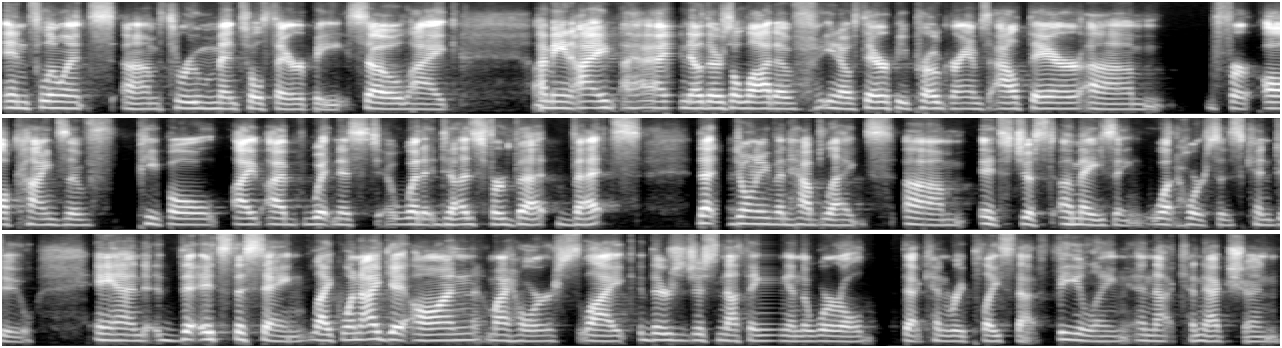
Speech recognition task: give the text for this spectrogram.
influence um, through mental therapy. So like i mean i i know there's a lot of you know therapy programs out there um, for all kinds of people. I, i've witnessed what it does for vet vets that don't even have legs. Um, it's just amazing what horses can do. And the, it's the same. Like when I get on my horse, like there's just nothing in the world that can replace that feeling and that connection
